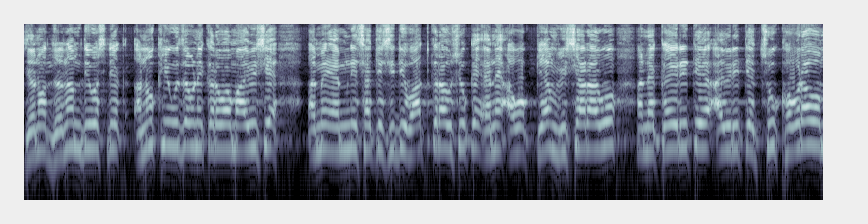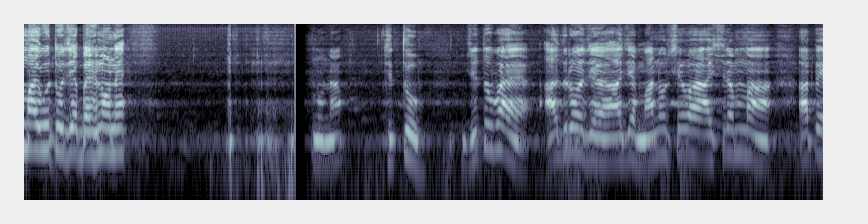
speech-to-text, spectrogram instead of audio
જેનો જન્મદિવસની એક અનોખી ઉજવણી કરવામાં આવી છે. અમે એમની સાથે સીધી વાત કરાવશું કે એને આવો કેમ વિચાર આવ્યો અને કઈ રીતે આવી રીતે છું ખવડાવવામાં આવ્યું હતું જે બહેનોને. નામ જીતુ. જીતુભાઈ આજરોજ આજે માનવ સેવા આશ્રમમાં આપે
